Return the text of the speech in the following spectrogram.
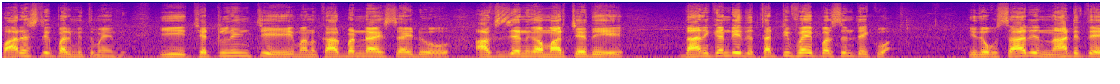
ఫారెస్ట్కి పరిమితమైంది. ఈ చెట్ల నుంచి మనం కార్బన్ డైఆక్సైడ్ ఆక్సిజన్గా మార్చేది దానికంటే ఇది థర్టీ ఫైవ్ పర్సెంట్ ఎక్కువ. ఇది ఒకసారి నాటితే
